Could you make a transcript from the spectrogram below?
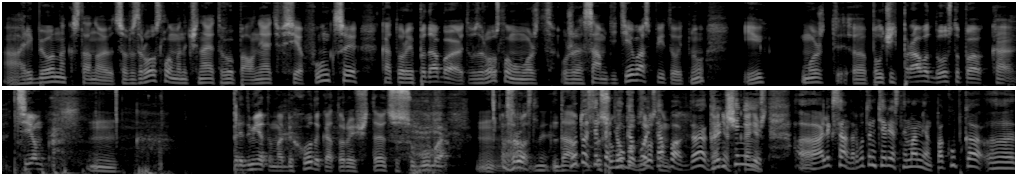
а, ребенок становится взрослым и начинает выполнять все функции, которые подобают взрослому, может уже сам детей воспитывать, ну и может э, получить право доступа к тем предметам обихода, которые считаются сугубо Взрослые. Да, ну, то есть это алкоголь, взрослым. табак, да, ограничения конечно, конечно. есть. А, Александр, вот интересный момент. Покупка э,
